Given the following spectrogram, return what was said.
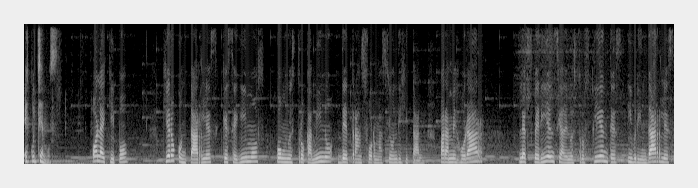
Escuchemos. Hola equipo, quiero contarles que seguimos con nuestro camino de transformación digital para mejorar la experiencia de nuestros clientes y brindarles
